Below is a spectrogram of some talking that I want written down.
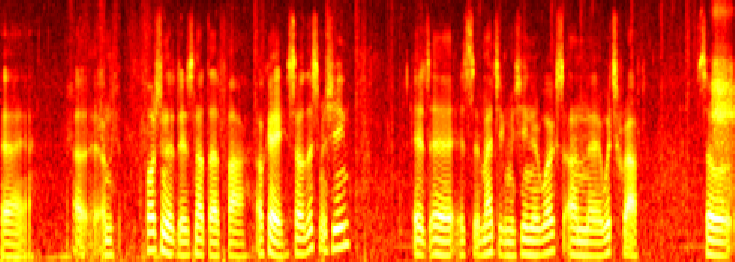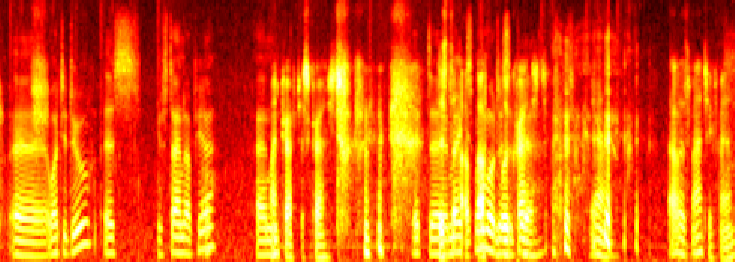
Yeah, yeah. Uh, unfortunately, it's not that far. Okay, so this machine, it uh, it's a magic machine. It works on uh, witchcraft. So uh, what you do is you stand up here, and Minecraft just crashed. it uh, just makes up- Momo disappear. yeah. That was magic, man.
